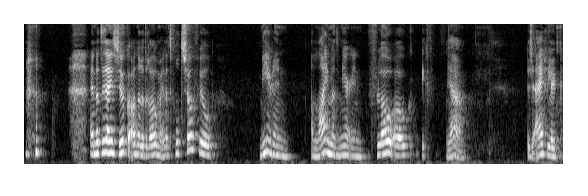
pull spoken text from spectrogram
en dat zijn zulke andere dromen. En het voelt zoveel meer in alignment, meer in flow ook. Ik, ja. Dus eigenlijk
